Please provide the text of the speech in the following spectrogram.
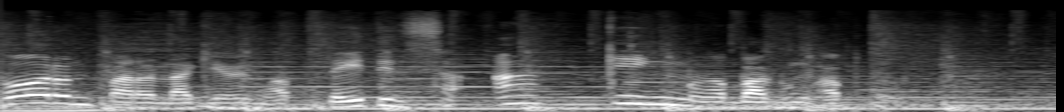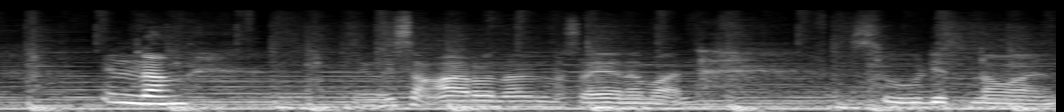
button para lagi kayong updated sa aking mga bagong upload. Yun lang. Yung isang araw namin masaya naman. Sulit naman.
